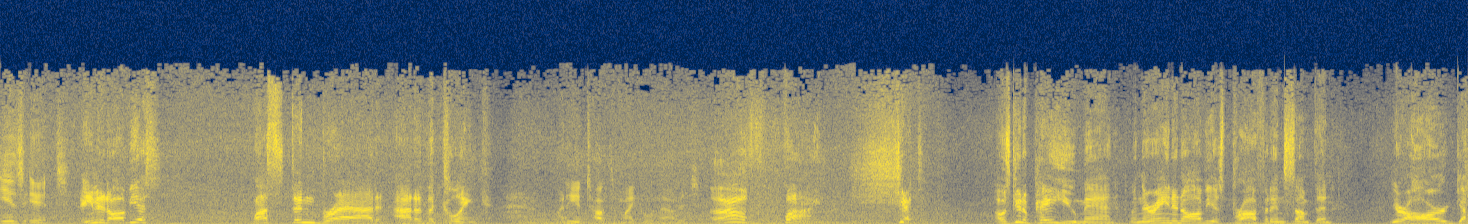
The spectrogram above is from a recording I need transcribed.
is it? Ain't it obvious? Bustin' Brad out of the clink. Why don't you talk to Michael about it? Oh, fine. Shit. I was gonna pay you, man, when there ain't an obvious profit in something. You're a hard guy.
